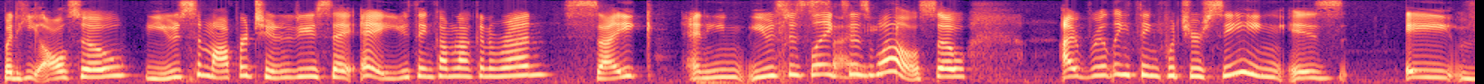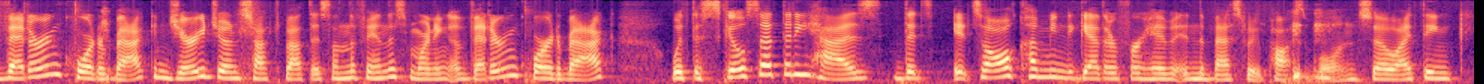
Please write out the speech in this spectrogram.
But he also used some opportunity to say, hey, you think I'm not going to run? Psych. And he used his legs as well. So I really think what you're seeing is a veteran quarterback, and Jerry Jones talked about this on the fan this morning, a veteran quarterback with the skill set that he has, that it's all coming together for him in the best way possible. And so I think,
